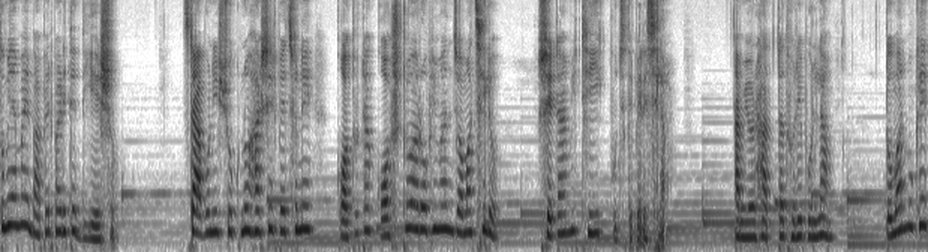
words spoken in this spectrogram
তুমি আমায় বাপের বাড়িতে দিয়ে এসো। শ্রাবণীর শুকনো হাসির পেছনে কতটা কষ্ট আর অভিমান জমা ছিল, সেটা আমি ঠিক বুঝতে পেরেছিলাম। আমি ওর হাতটা ধরে বললাম, তোমার মুখে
